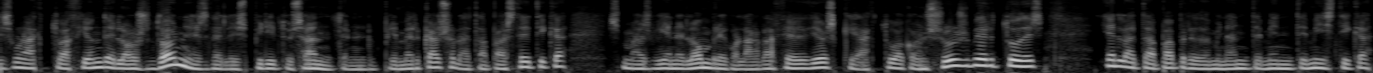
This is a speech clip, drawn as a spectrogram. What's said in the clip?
es una actuación de los dones del Espíritu Santo. En el primer caso, la etapa ascética, es más bien el hombre con la gracia de Dios que actúa con sus virtudes, y en la etapa predominantemente mística,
